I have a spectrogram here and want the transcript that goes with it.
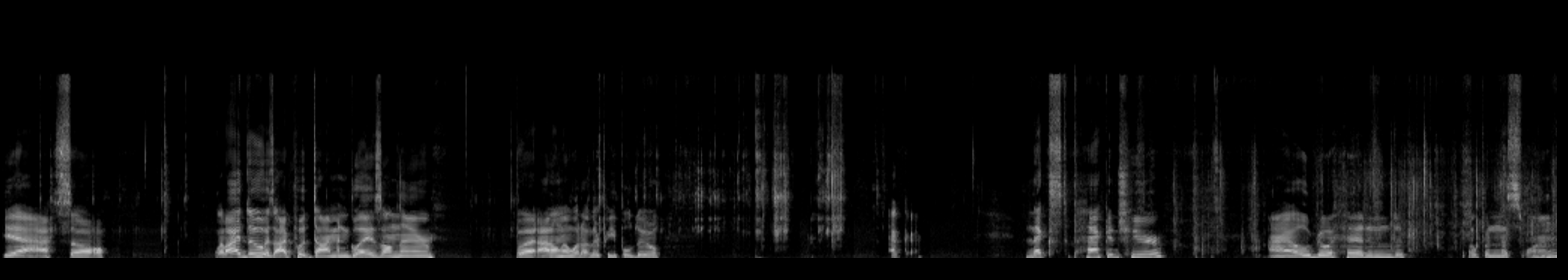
yeah, so, what I do is I put diamond glaze on there, but I don't know what other people do. Okay. Next package here. I'll go ahead and open this one.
